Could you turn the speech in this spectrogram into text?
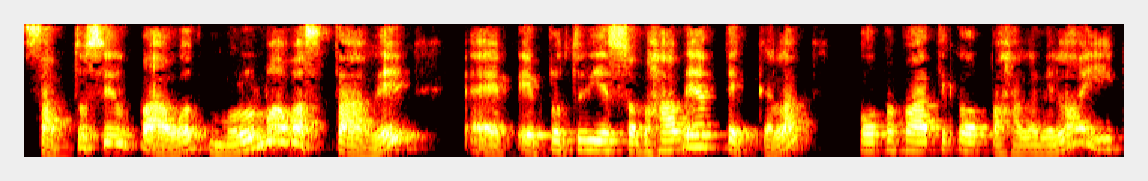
සත්වසිව්පාවොත් මුල්ම අවස්ථාවේ ඒ පෘථිවියේ ස්වභාවයත් එක්කලා ඕපපාතිකව පහළ වෙලා ඊට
